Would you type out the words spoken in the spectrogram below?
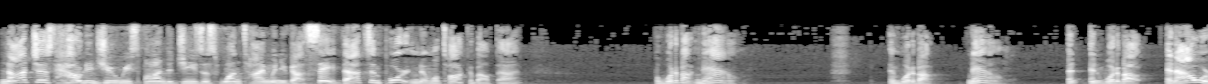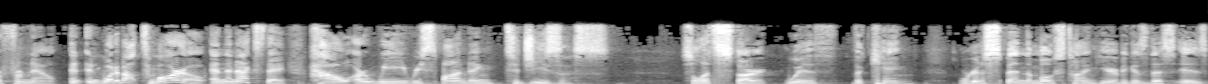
Not just how did you respond to Jesus one time when you got saved. That's important, and we'll talk about that. But what about now? And what about now? And, and what about an hour from now? And, and what about tomorrow and the next day? How are we responding to Jesus? So let's start with the king. We're going to spend the most time here because this is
